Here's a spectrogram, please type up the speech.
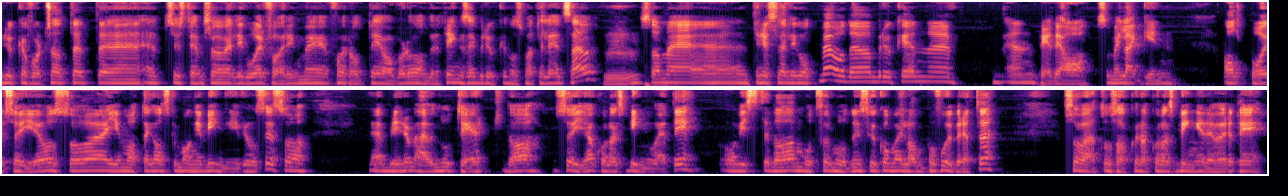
bruker fortsatt et, et, system som har veldig god erfaring med i forhold til avl og andre ting. Så jeg bruker noe som heter ledsau, mm. som jeg trives veldig godt med. Og da bruker jeg en, en PDA, som jeg legger inn alt på søye. Og så i og med at det er ganske mange binger i fjøset, så eh, blir de òg notert da søya hva slags binge hun er i. Og hvis det da mot formodning skulle komme i land på forbrettet, så vet vi akkurat hva slags binge det hører til.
